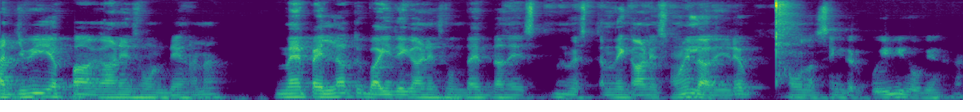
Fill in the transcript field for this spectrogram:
ਅੱਜ ਵੀ ਆਪਾਂ ਗਾਣੇ ਸੁਣਦੇ ਹਾਂ, ਹਨਾ। ਮੈਂ ਪਹਿਲਾਂ ਤੋਂ ਬਾਈ ਦੇ ਗਾਣੇ ਸੁਣਦਾ ਇਦਾਂ ਦੇ ਮੈਨੂੰ ਇਸ ਤਰ੍ਹਾਂ ਦੇ ਗਾਣੇ ਸੋਹਣੇ ਲੱਗਦੇ, ਜਿਹੜੇ ਆਉਂਦਾ ਸਿੰਗਰ ਕੋਈ ਵੀ ਹੋ ਗਿਆ, ਹਨਾ।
